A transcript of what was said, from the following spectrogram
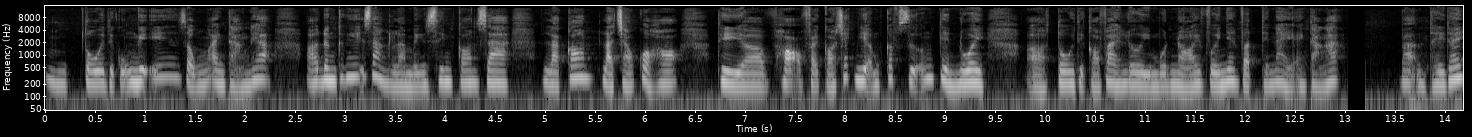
Ừ, tôi thì cũng nghĩ giống anh Thắng đấy ạ. À, đừng cứ nghĩ rằng là mình sinh con ra là con là cháu của họ thì uh, họ phải có trách nhiệm cấp dưỡng tiền nuôi. Uh, tôi thì có vài lời muốn nói với nhân vật thế này anh Thắng ạ. Bạn thấy đấy,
